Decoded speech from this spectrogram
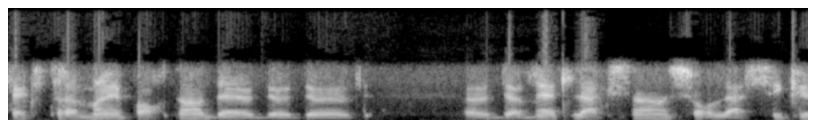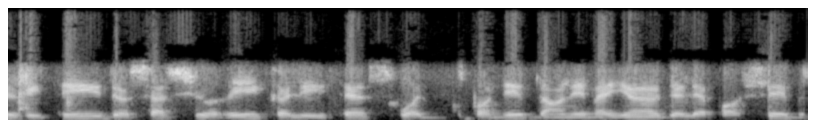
c'est extrêmement important de, de, de, euh, de mettre l'accent sur la sécurité, de s'assurer que les tests soient disponibles dans les meilleurs délais possibles.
